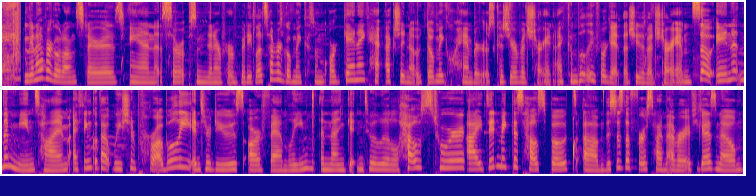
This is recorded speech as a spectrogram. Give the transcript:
I'm gonna have her go downstairs and serve up some dinner for everybody. Let's have her go make some organic. Actually, no, don't make hamburgers because you're a vegetarian. I completely forget that she's a vegetarian. So in the meantime, I think that we should probably introduce our family and then get into a little house tour. I did make this houseboat. Um, this is the first time ever. If you guys know,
